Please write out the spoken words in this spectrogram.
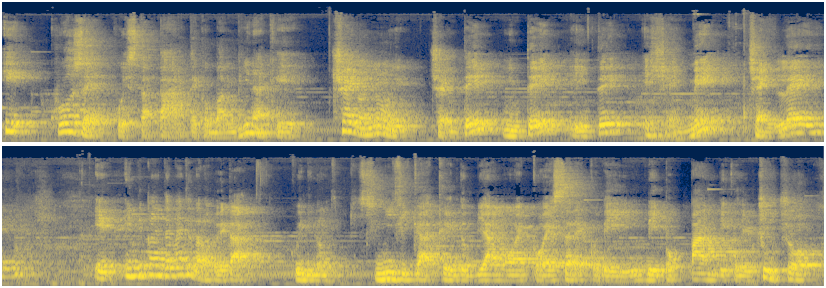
E cos'è questa parte bambina che c'è in ognuno, c'è in te, in te, in te, e c'è in me, c'è in lei, e indipendentemente dall'autorità, quindi non significa che dobbiamo ecco, essere ecco, dei, dei, poppanti con il ciuccio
